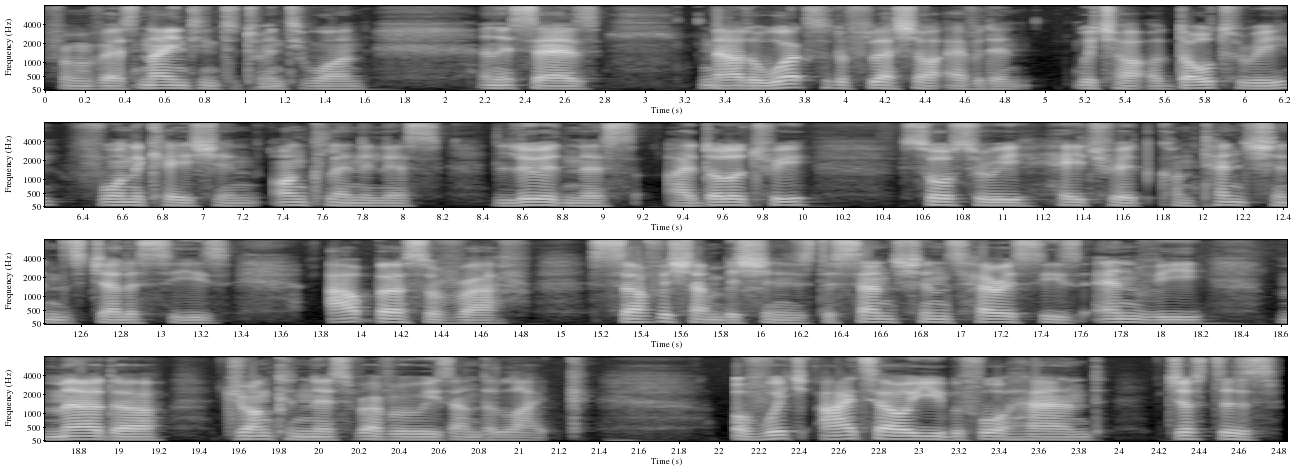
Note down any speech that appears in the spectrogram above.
from verse 19 to 21. And it says, Now the works of the flesh are evident, which are adultery, fornication, uncleanness, lewdness, idolatry, sorcery, hatred, contentions, jealousies, outbursts of wrath, selfish ambitions, dissensions, heresies, envy, murder, drunkenness, revelries, and the like, of which I tell you beforehand, just as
